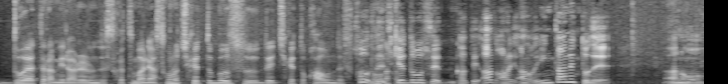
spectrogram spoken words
どうやったら見られるんですか、つまりあそこのチケットブースでチケット買うんですか？そうですね、チケットブースで買って、あとあのインターネットであの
